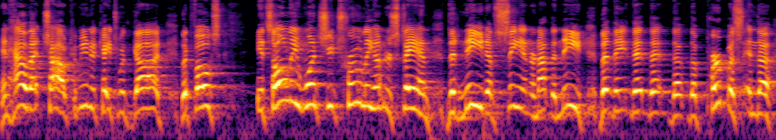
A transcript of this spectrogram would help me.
and how that child communicates with God. But, folks, it's only once you truly understand the need of sin, or not the need, but the, the, the, the, purpose and the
